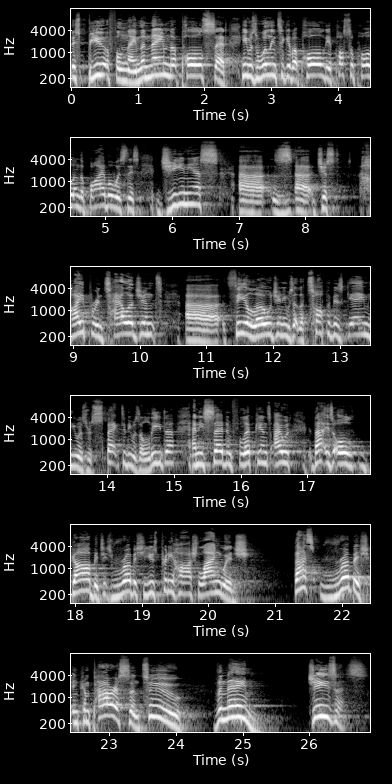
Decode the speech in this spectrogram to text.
This beautiful name, the name that Paul said he was willing to give up. Paul, the Apostle Paul in the Bible, was this genius, uh, uh, just hyper intelligent, theologian. He was at the top of his game. He was respected. He was a leader. And he said in Philippians, I would, that is all garbage. It's rubbish. He used pretty harsh language. That's rubbish in comparison to the name Jesus.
